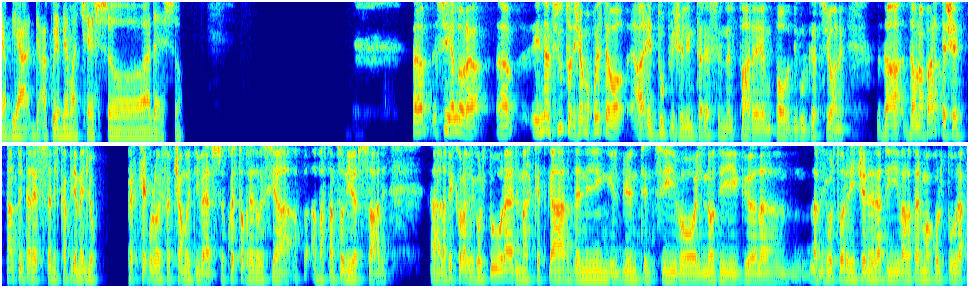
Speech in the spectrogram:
abbia, a cui abbiamo accesso adesso. Uh, sì, allora, uh, innanzitutto diciamo questo è duplice l'interesse nel fare un po' divulgazione. Da, da, una parte c'è tanto interesse nel capire meglio perché quello che facciamo è diverso e questo credo che sia abbastanza universale. Uh, la piccola agricoltura, il market gardening, il biointensivo, il no-dig, la, l'agricoltura rigenerativa, la permacultura,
